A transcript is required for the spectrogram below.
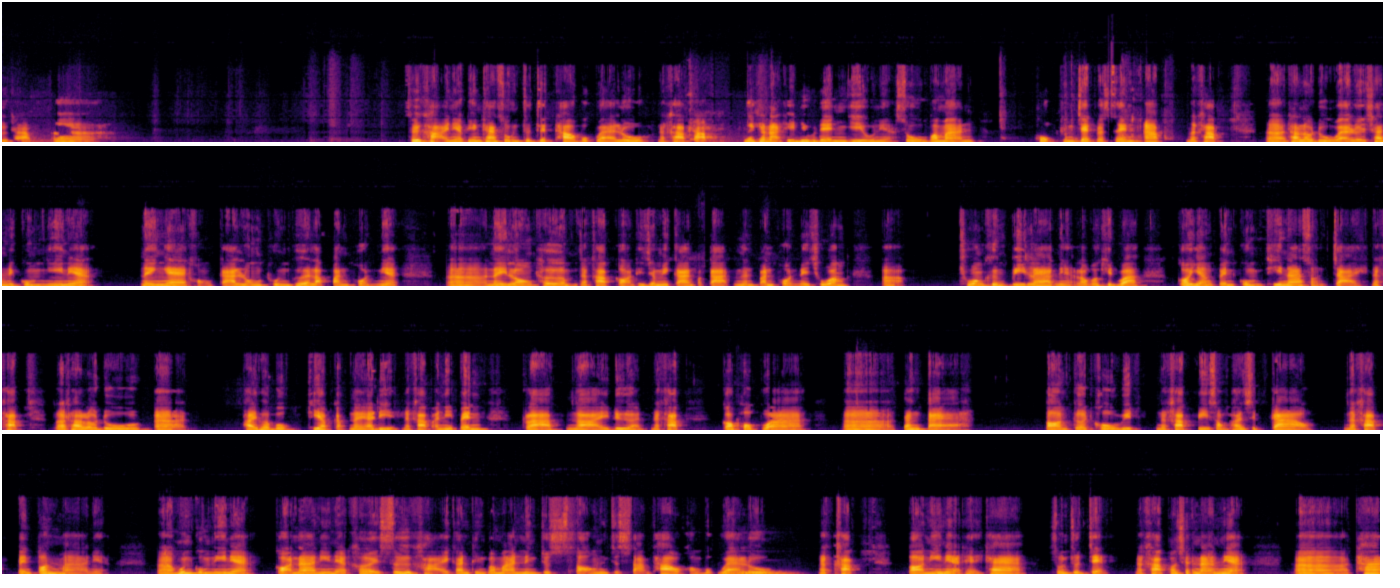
ซื้อขายเนี่ยเพียงแค่ 0.7 เท่า book value นะครับในขณะที่ dividend yield เนี่ยสูงประมาณ 6-7% up นะครับถ้าเราดู valuation ในกลุ่มนี้เนี่ยในแง่ของการลงทุนเพื่อรับปันผลเนี่ยใน long term นะครับก่อนที่จะมีการประกาศเงินปันผลในช่วงช่วงครึ่งปีแรกเนี่ยเราก็คิดว่า ก็ยังเป็นกลุ่มที่น่าสนใจนะครับ แล้วถ้าเราดูไพ่เพอร์บุ๊กเทียบกับในอดีตนะครับ อันนี้เป็นกราฟรายเดือนนะครับ ก็พบว่าตั้งแต่ตอนเกิดโควิดนะครับปี 2019นะครับเป็นต้นมาเนี่ยหุ้นกลุ่มนี้เนี่ยก่อนหน้านี้เนี่ยเคยซื้อขายกันถึงประมาณ 1.2-1.3 เท่าของ book value นะครับ ตอนนี้เนี่ยเทรดแค่ 0.7 นะครับ เพราะฉะนั้นเนี่ย ถ้า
